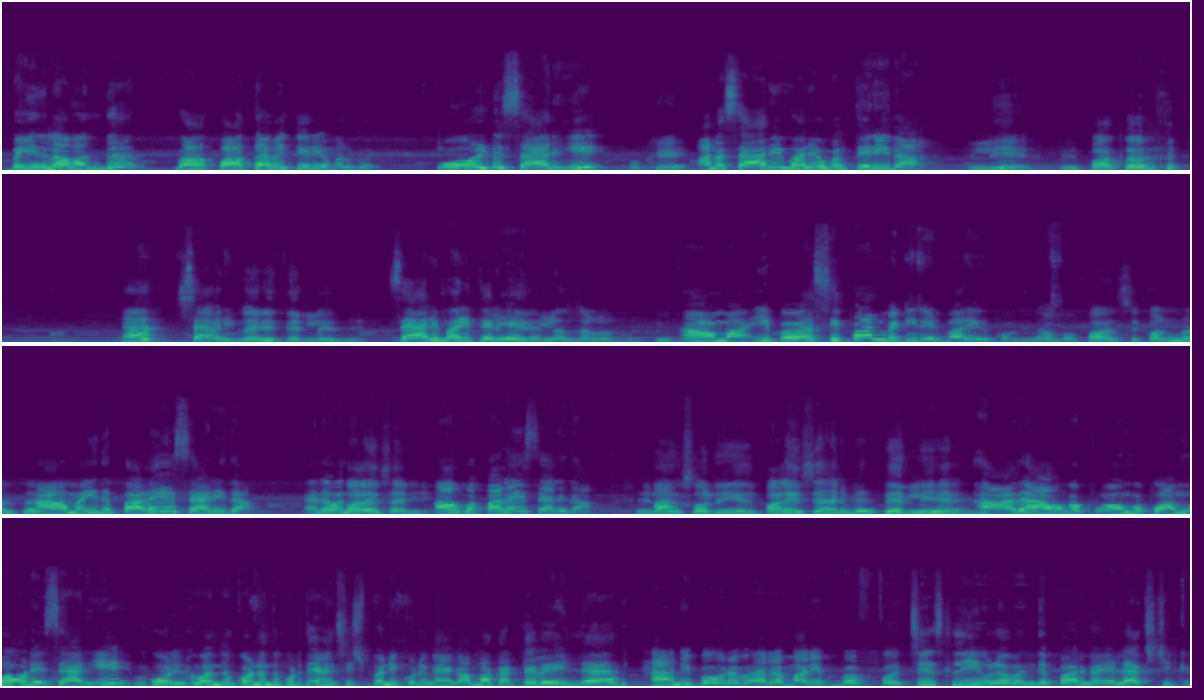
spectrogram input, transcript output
இப்போ இதெல்லாம் வந்து பார்த்தாவே தெரியும் உங்களுக்கு. Old saree. ஓகே ஆனா saree மாதிரி உங்களுக்கு தெரியுதா? இல்லையே. இது பார்த்தா சாரி மாதிரி தெரியல இது. saree மாதிரி தெரியல அந்த அளவுக்கு இருக்கு ஆமா. இப்போ சிப்பான் மெட்டீரியல் மாதிரி இருக்கும். நம்ம பால் சிப்பான் மாதிரி தான் ஆமா இது பழைய saree தான். பழைய சாரி ஆமா பழைய saree தான். என்ன சொல்றீங்க? இது பழைய சாரி மாதிரி தெரியலையே. அதான் அவங்க அவங்க அம்மாவுடைய saree. பொண்ணு வந்து கொண்டு வந்து கொடுத்து எனக்கு ஸ்டிச் பண்ணி கொடுங்க. எங்க அம்மா கட்டவே இல்ல. ஹேண்ட் இப்போ ஒரு வர மாதிரி பஃப் வச்சு ஸ்லீவ்ல வந்து பாருங்க எலாஸ்டிக்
